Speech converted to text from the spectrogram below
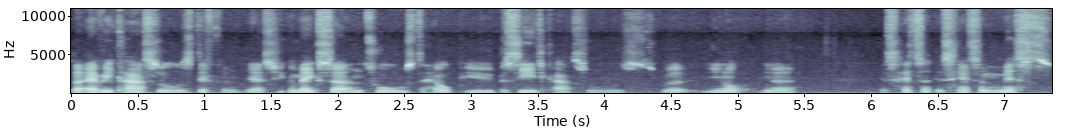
so every castle is different. Yes, you can make certain tools to help you besiege castles, but you're not. You know, it's hit. It's hit and miss.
